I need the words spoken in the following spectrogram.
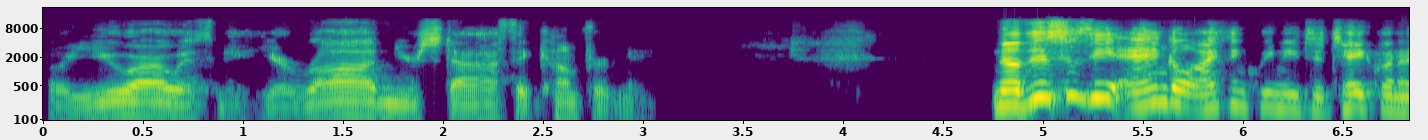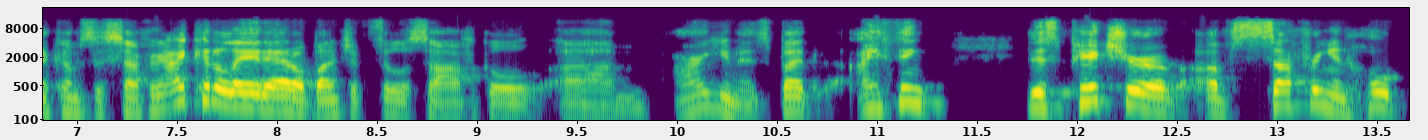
For you are with me. Your rod and your staff, they comfort me. Now, this is the angle I think we need to take when it comes to suffering. I could have laid out a bunch of philosophical um, arguments, but I think this picture of, of suffering and hope,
